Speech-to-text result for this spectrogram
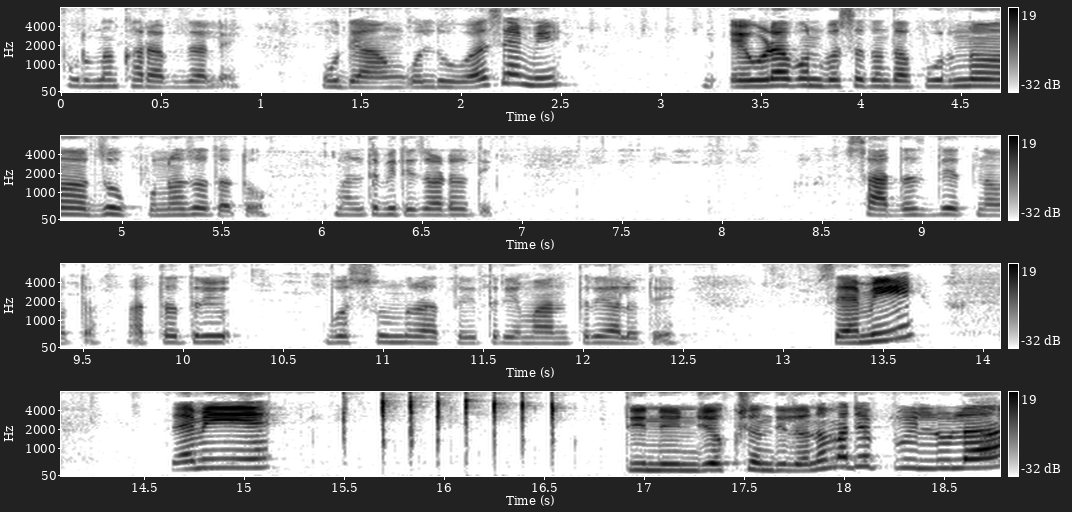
पूर्ण खराब झालंय. उद्या अंघोल धुवा सॅमी. एवढा पण बसत नव्हता. पूर्ण झोपूनच होता तो. मला तर भीतीच वाटत होती. साधच देत नव्हता. आता तरी बसून राहतोय तरी मान तरी आलो ते. सॅमी. सॅमी. तीन इंजेक्शन दिलं ना माझ्या पिल्लूला?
